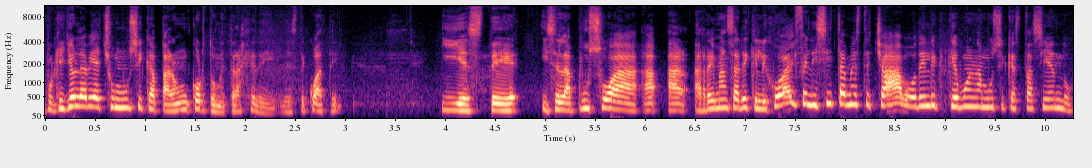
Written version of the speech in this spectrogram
porque yo le había hecho música para un cortometraje de, de este cuate, y este, y se la puso a, a, a- Ray Manzarek, que le dijo, ay, felicítame a este chavo, dile que qué buena música está haciendo.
